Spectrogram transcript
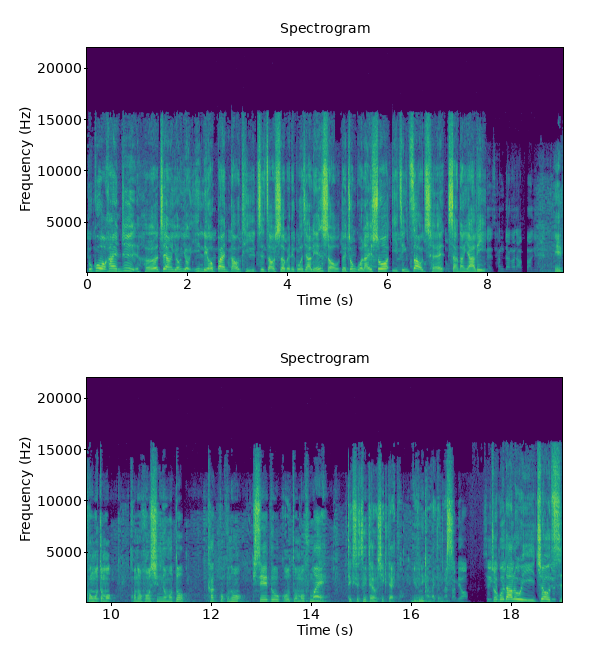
不过，和日和这样拥有一流半导体制造设备的国家联手，对中国来说已经造成相当压力。今後ともこの方針のもと、各国の規制動向等も踏まえ、適切に対応していきたいというふうに考えております。中国大陆已就此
